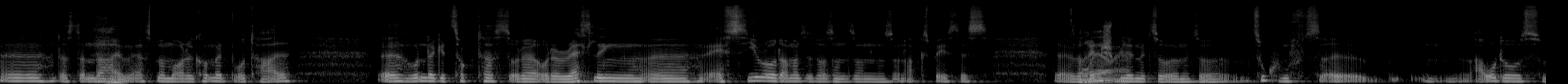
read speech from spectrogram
äh, dass dann daheim mhm. erstmal Mortal Kombat brutal äh, runtergezockt hast oder, oder Wrestling äh, F-Zero damals, das war so ein, so ein, so ein abgespacedes äh, oh, Rennspiel ja, ja. mit so, mit so Zukunftsautos, äh,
